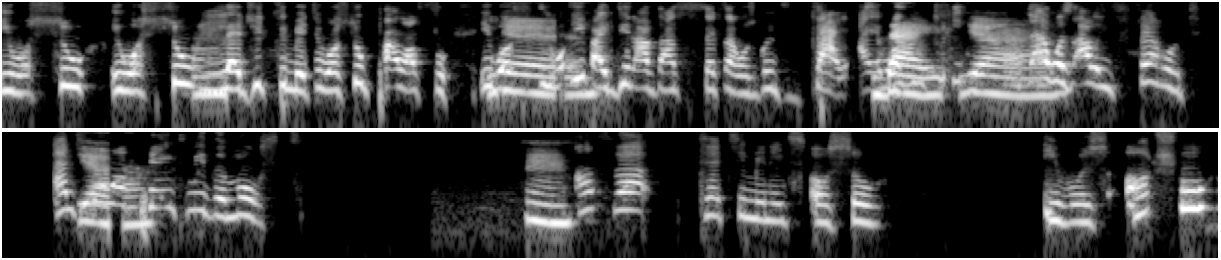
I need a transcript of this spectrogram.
It was so. It was so Mm. legitimate. It was so powerful. It was, it was- If I didn't have that sex, I was going to die. I Die. Yeah. That was how it felt. And you know what pained me the most? Hmm. After thirty minutes or so, it was awful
